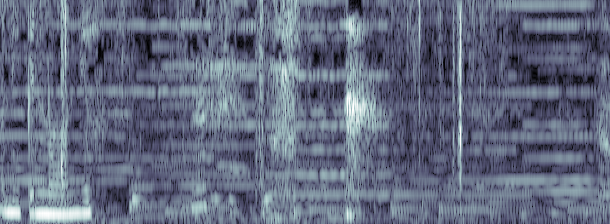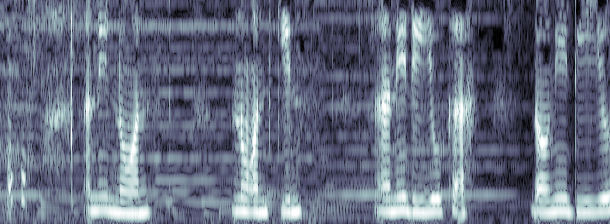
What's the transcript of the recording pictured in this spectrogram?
อันนี้เป็นนอนอยู่ นนี้นอน นอนกิน อันนี้ดีอยู่ค่ะ ดอกนี้ดีอยู่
